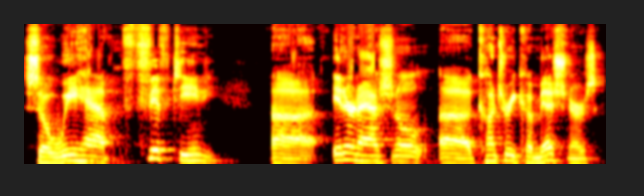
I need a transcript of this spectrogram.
So we have 15 uh, international uh, country commissioners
